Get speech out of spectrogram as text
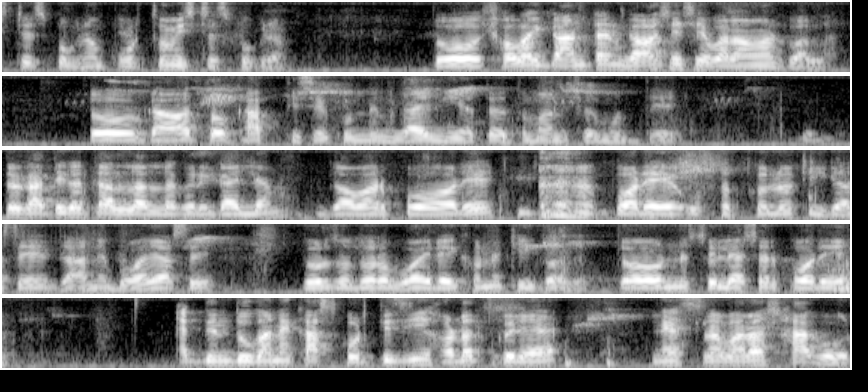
স্টেজ প্রোগ্রাম প্রথম স্টেজ প্রোগ্রাম তো সবাই গান টান গাওয়া শেষে, এবার আমার পালা। তো গাওয়া তো কাঁপতিছে, কোনদিন গাইনি এত এত মানুষের মধ্যে। তো গাতে গাতে আল্লাহ আল্লাহ করে গাইলাম। গাওয়ার পরে পরে উস্তাদ করল, ঠিক আছে, জানে ভয় আছে, ধৈর্য ধরো, ভয় রেখো না, ঠিক হবে। তো অন্য চলে আসার পরে একদিন দোকানে কাজ করতেছি, হঠাৎ করে নেসরাপাড়া সাগর।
